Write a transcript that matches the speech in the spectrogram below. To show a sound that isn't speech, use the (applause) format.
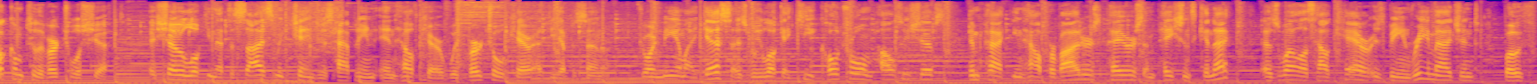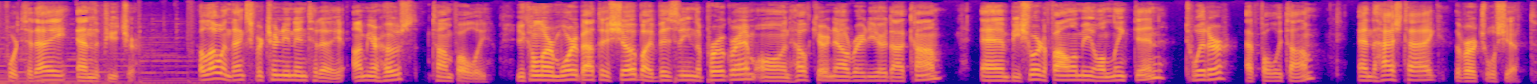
Welcome to the Virtual Shift, a show looking at the seismic changes happening in healthcare with virtual care at the epicenter. Join me and my guests as we look at key cultural and policy shifts impacting how providers, payers, and patients connect, as well as how care is being reimagined both for today and the future. Hello, and thanks for tuning in today. I'm your host, Tom Foley. You can learn more about this show by visiting the program on healthcarenowradio.com and be sure to follow me on LinkedIn, Twitter at FoleyTom and the hashtag the virtual shift.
